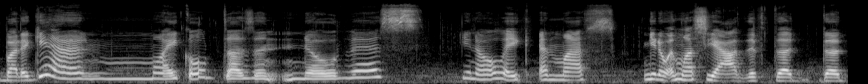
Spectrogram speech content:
but again, Michael doesn't know this. You know, like unless you know, unless yeah, if the the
